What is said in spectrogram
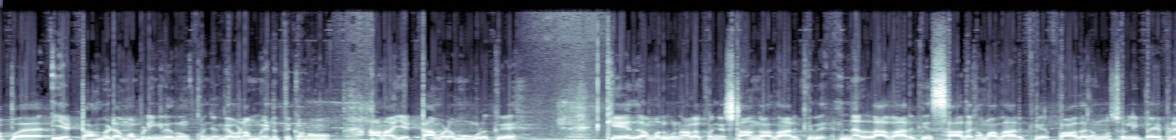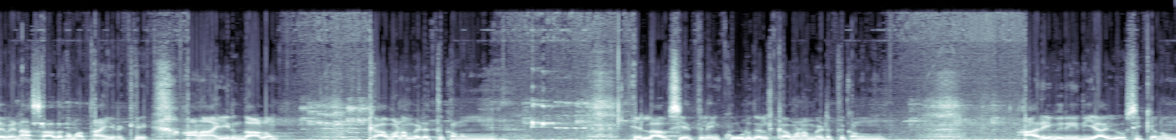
அப்போ எட்டாம் இடம் அப்படிங்கிறதும் கொஞ்சம் கவனம் எடுத்துக்கணும். ஆனால் எட்டாம் இடம் உங்களுக்கு கேது அமர்வுனால கொஞ்சம் ஸ்ட்ராங்காக தான் இருக்குது. நல்லா தான் இருக்குது சாதகமாக தான் இருக்குது பாதகம்னு சொல்லி பயப்பட வேணாம் சாதகமாக தான் இருக்குது ஆனால் இருந்தாலும் கவனம் எடுத்துக்கணும். எல்லா விஷயத்திலையும் கூடுதல் கவனம் எடுத்துக்கணும். அறிவு ரீதியாக யோசிக்கணும்.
